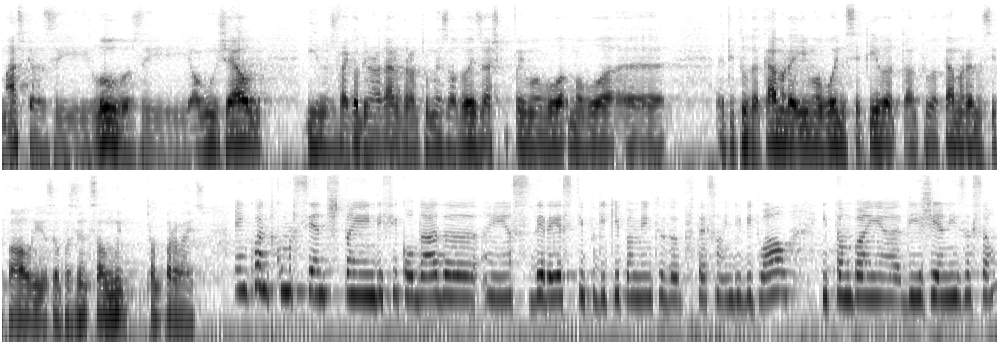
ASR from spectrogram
máscaras e luvas e algum gel e nos vai continuar a dar durante um mês ou dois. Acho que foi uma boa, uma boa uh, atitude da Câmara e uma boa iniciativa. Tanto a Câmara Municipal e o seu Presidente são muito, tanto parabéns. Enquanto comerciantes têm dificuldade em aceder a esse tipo de equipamento de proteção individual e também de higienização?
